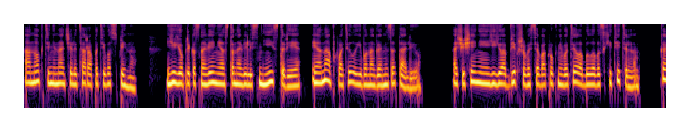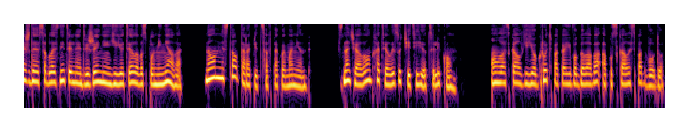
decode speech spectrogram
а ногти не начали царапать его спину. Ее прикосновения становились неистовее, и она обхватила его ногами за талию. Ощущение ее обвившегося вокруг него тела было восхитительным. Каждое соблазнительное движение ее тела воспламеняло, но он не стал торопиться в такой момент. Сначала он хотел изучить ее целиком. Он ласкал ее грудь, пока его голова опускалась под воду.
